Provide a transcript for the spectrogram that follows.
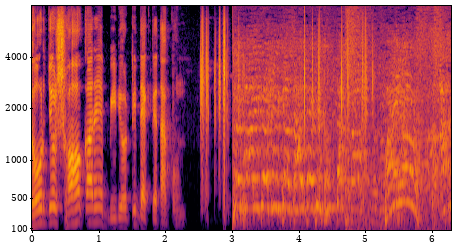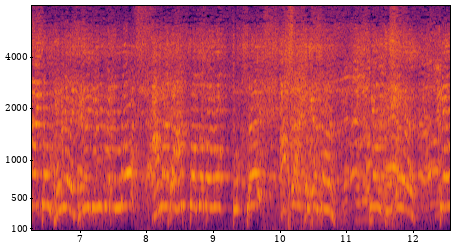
ধৈর্য সহকারে ভিডিওটি দেখতে থাকুন বাড়িটা দুইটা চারপাশে সন্তানটা ভাইরা আপনারা কেউ খেলে খেলে চুরি করেন না আমাদের আন্তর্জাতিক লোক ঢুকছে আপনারা ঠিক আছেন কেউ থেকে কেউ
